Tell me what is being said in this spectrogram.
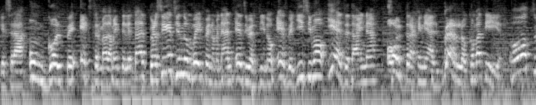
que será un golpe extremadamente letal. Pero sigue siendo un Bey fenomenal, es divertido, es bellísimo y es de Dyna. Ultra genial verlo combatir. Oh, sí,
